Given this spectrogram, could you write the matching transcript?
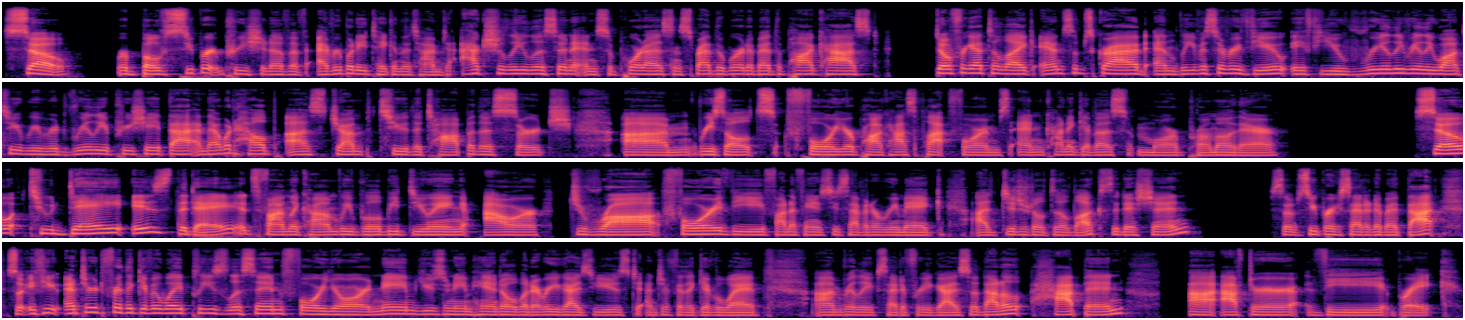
So we're both super appreciative of everybody taking the time to actually listen and support us and spread the word about the podcast. Don't forget to like and subscribe and leave us a review if you really, really want to. We would really appreciate that. And that would help us jump to the top of the search um, results for your podcast platforms and kind of give us more promo there. So today is the day. It's finally come. We will be doing our draw for the Final Fantasy VII Remake uh, Digital Deluxe Edition. So I'm super excited about that. So if you entered for the giveaway, please listen for your name, username, handle, whatever you guys use to enter for the giveaway. I'm really excited for you guys. So that'll happen uh, after the break.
